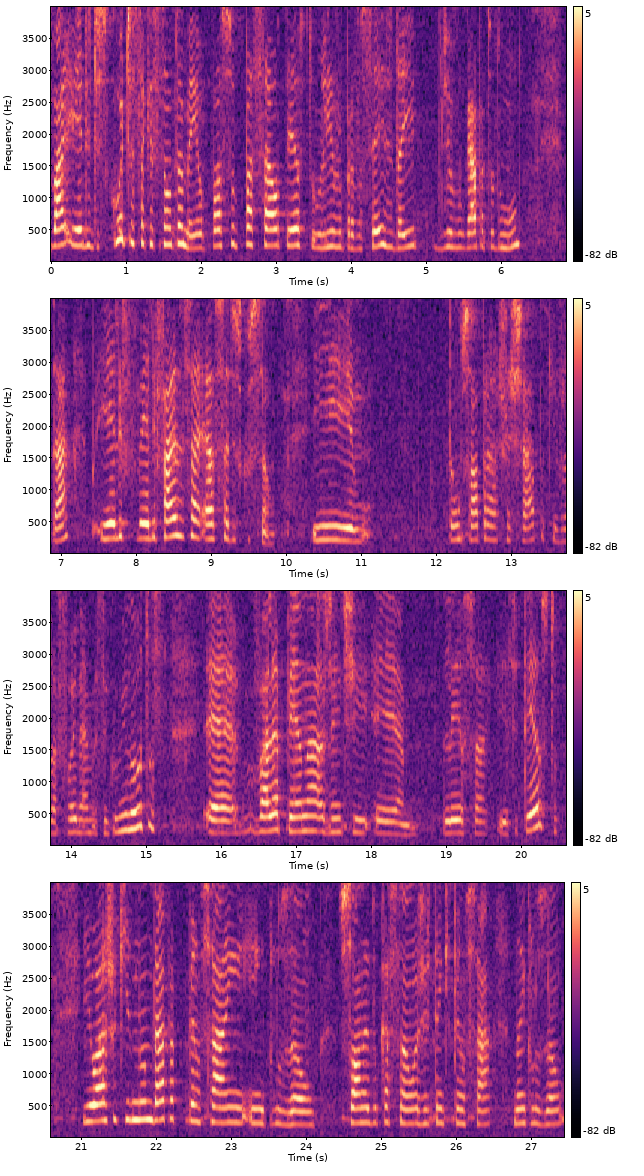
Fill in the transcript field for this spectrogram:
vai, ele discute essa questão também. Eu posso passar o texto, o livro para vocês, e daí divulgar para todo mundo. Tá? E ele, ele faz essa, essa discussão. E, então, só para fechar, porque já foi né, meus cinco minutos, é, vale a pena a gente é, ler essa, esse texto. E eu acho que não dá para pensar em, em inclusão só na educação, a gente tem que pensar na inclusão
